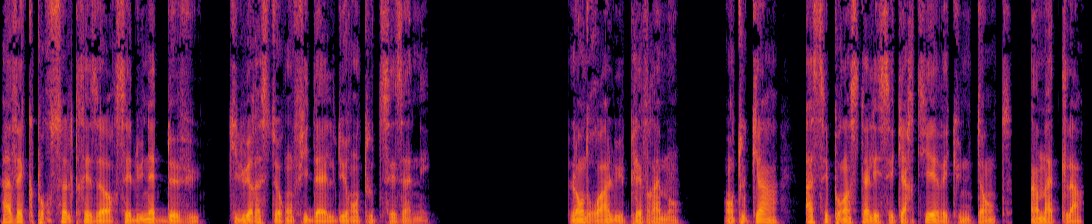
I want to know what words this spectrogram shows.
avec pour seul trésor ses lunettes de vue qui lui resteront fidèles durant toutes ces années. L'endroit lui plaît vraiment, en tout cas assez pour installer ses quartiers avec une tente, un matelas,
